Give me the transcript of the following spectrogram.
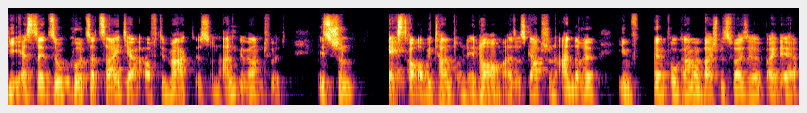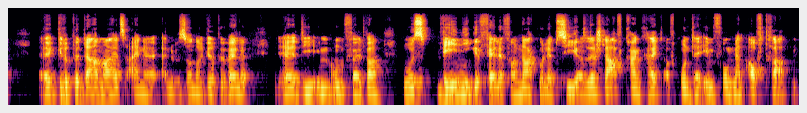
die erst seit so kurzer Zeit ja auf dem Markt ist und angewandt wird, ist schon extraorbitant und enorm. Also es gab schon andere Impfprogramme, beispielsweise bei der äh, Grippe damals, eine, eine besondere Grippewelle, äh, die im Umfeld war, wo es wenige Fälle von Narkolepsie, also der Schlafkrankheit, aufgrund der Impfung dann auftraten.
